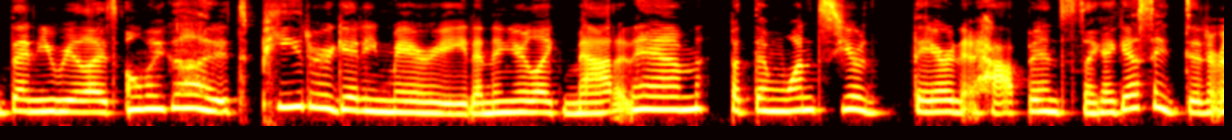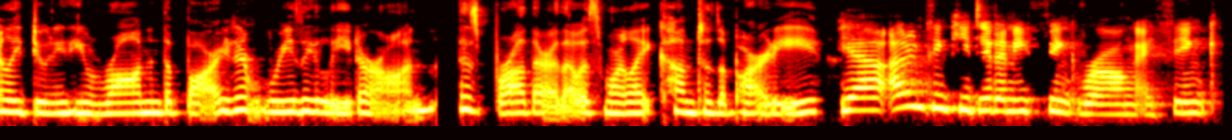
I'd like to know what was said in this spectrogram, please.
then you realize, oh my God, it's Peter getting married. And then you're like mad at him. But then once you're there and it happens, it's like, I guess they didn't really do anything wrong in the bar. He didn't really lead her on. His brother, that was more like, come to the party. Yeah, I don't think he did anything wrong. I think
